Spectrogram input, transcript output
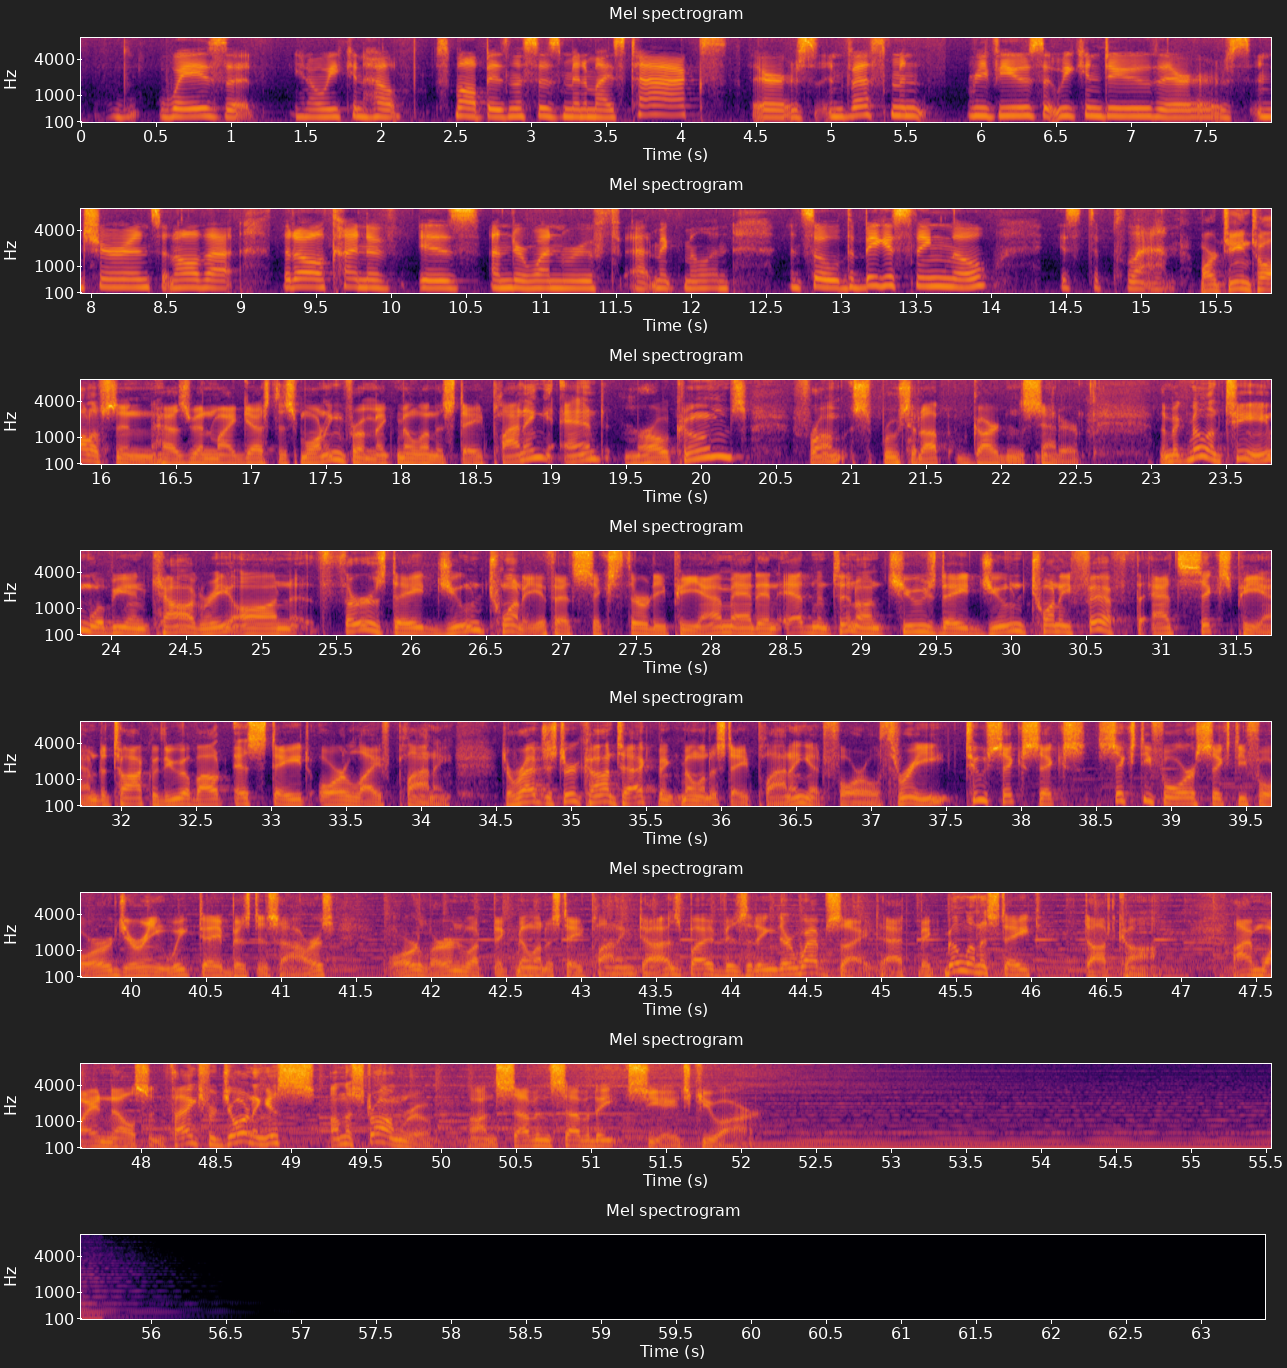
ways that you know we can help small businesses minimize tax. There's investment reviews that we can do. There's insurance and all that. That all kind of is under one roof at MacMillan. And so the biggest thing though is to plan. Martine Tollefson has been my guest this morning from MacMillan Estate Planning and Merle Coombs from Spruce It Up Garden Center. The MacMillan team will be in Calgary on Thursday, June 20th at 6:30 p.m. and in Edmonton on Tuesday, June 25th at 6 p.m. to talk with you about estate or life planning. To register, contact MacMillan Estate Planning at 403-266-6464 during weekday business hours or learn what MacMillan Estate Planning does by visiting their website at macmillanestate.com. I'm Wayne Nelson. Thanks for joining us on the Strong Room on 770 CHQR.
